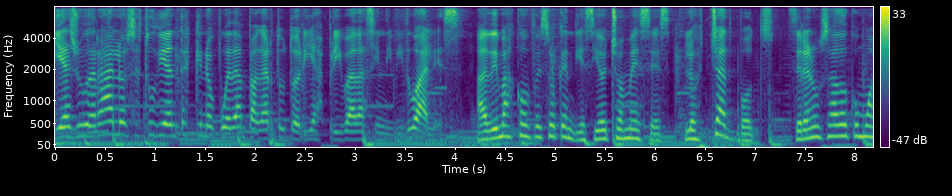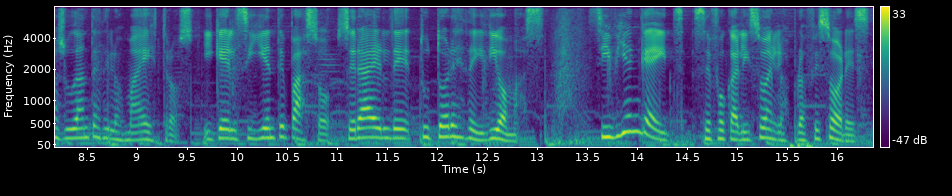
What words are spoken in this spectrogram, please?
y ayudará a los estudiantes que no puedan pagar tutorías privadas individuales. Además confesó que en 18 meses los chatbots serán usados como ayudantes de los maestros y que el siguiente paso será el de tutores de idiomas. Si bien Gates se focalizó en los profesores,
